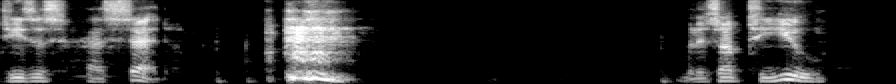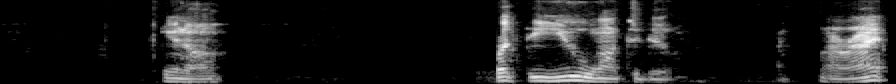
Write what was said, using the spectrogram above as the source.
Jesus has said. but it's up to you, you know. What do you want to do? All right.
